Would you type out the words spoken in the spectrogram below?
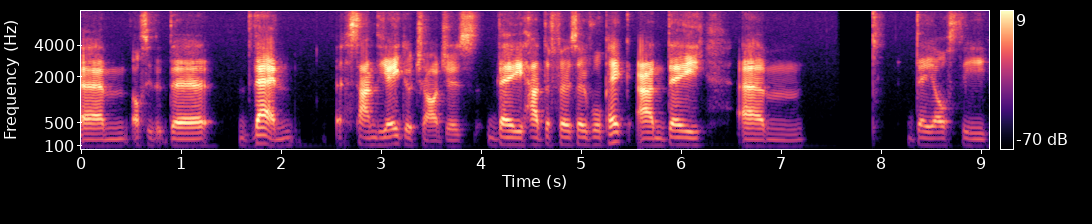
um, obviously the, the then San Diego Chargers, they had the first overall pick, and they um, they obviously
